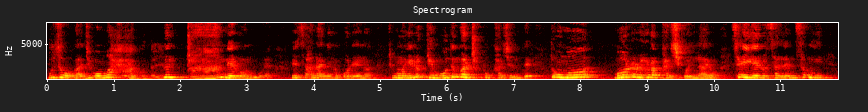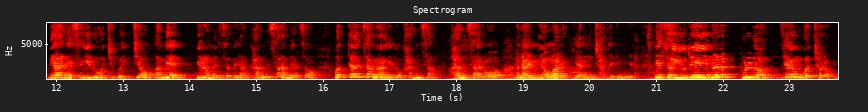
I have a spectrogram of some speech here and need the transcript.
무서워가지고 막쫙 내려오는 거야. 그래서 하나님은 올해는 정말 이렇게 모든 걸 축복하셨는데 또 뭐, 뭐를 허락하시고 있나요? 새 예루살렘 성이 내 안에서 이루어지고 있죠? 아멘. 이러면서 그냥 감사하면서 어떤 상황에도 감사, 감사로 하나님 영화롭게 하는 자들입니다. 그래서 유대인을 불러 세운 것처럼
